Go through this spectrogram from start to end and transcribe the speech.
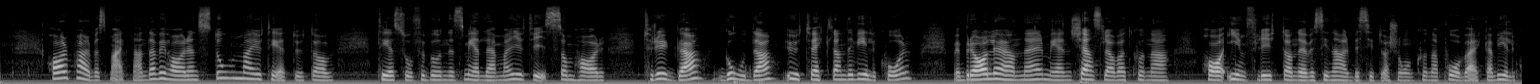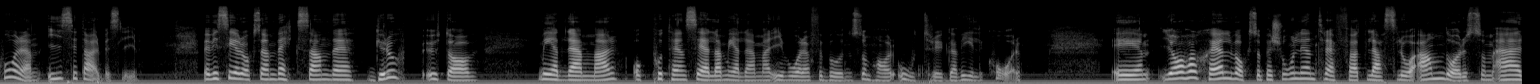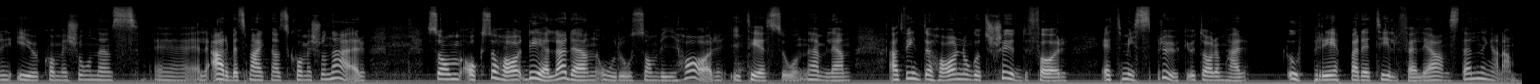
har på arbetsmarknaden där vi har en stor majoritet utav TSO-förbundens medlemmar givetvis som har trygga, goda, utvecklande villkor med bra löner, med en känsla av att kunna ha inflytande över sin arbetssituation, kunna påverka villkoren i sitt arbetsliv. Men vi ser också en växande grupp utav medlemmar och potentiella medlemmar i våra förbund som har otrygga villkor. Eh, jag har själv också personligen träffat Laszlo Andor som är EU-kommissionens eh, eller arbetsmarknadskommissionär som också har, delar den oro som vi har i TCO, nämligen att vi inte har något skydd för ett missbruk utav de här upprepade tillfälliga anställningarna.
